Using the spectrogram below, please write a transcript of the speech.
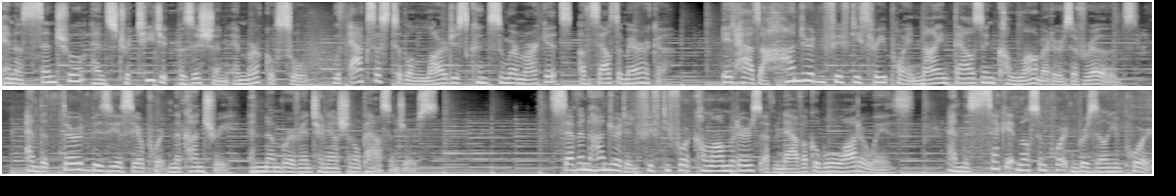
in a central and strategic position in Mercosul with access to the largest consumer markets of South America. It has 153.9 thousand kilometers of roads and the third busiest airport in the country in number of international passengers. 754 kilometers of navigable waterways and the second most important Brazilian port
